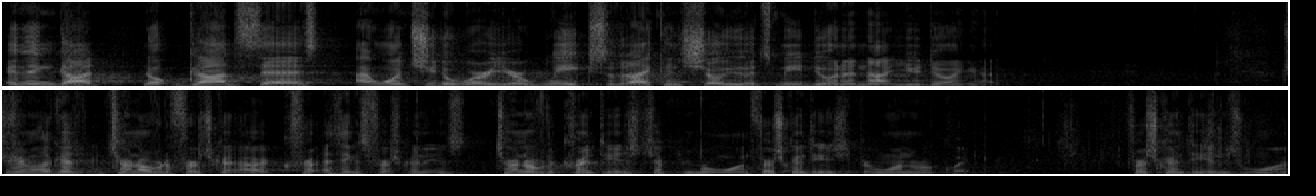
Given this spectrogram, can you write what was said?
and then God, no, God says, I want you to where you're weak so that I can show you it's me doing it, not you doing it. Look at, turn over to First, uh, I think it's First Corinthians. Turn over to Corinthians chapter number 1. First Corinthians chapter 1 real quick. First Corinthians 1.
